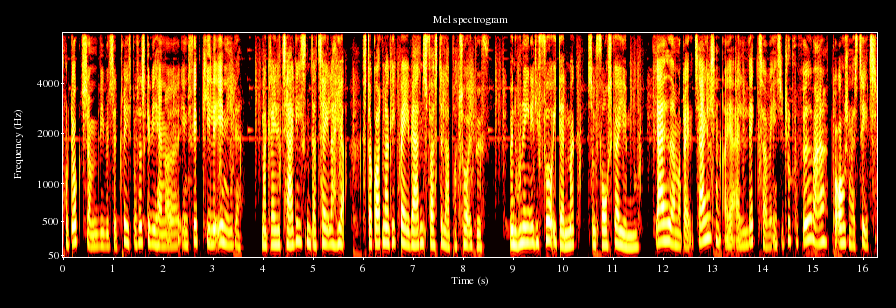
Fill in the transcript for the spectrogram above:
produkt, som vi vil sætte pris på, så skal vi have noget, en fedtkilde ind i det. Margrethe Terkelsen, der taler her, står godt nok ikke bag verdens første laboratoriebøf, men hun er en af de få i Danmark, som forsker i emnet. Jeg hedder Margrethe Terkelsen, og jeg er lektor ved Institut for Fødevare på Aarhus Universitet.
